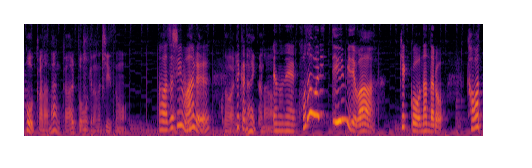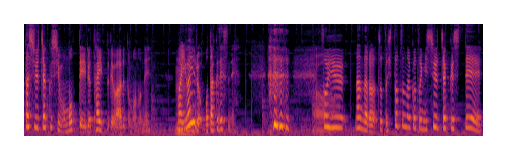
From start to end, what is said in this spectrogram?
方からなんかあると思うけどな、チーズも。あ私にもある？こだわりないかな。あのねこだわりっていう意味では結構なんだろう変わった執着心を持っているタイプではあると思うのね。まあ、いわゆるオタクですね。そうう。いうなんだろうちょっと一つのことに執着して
